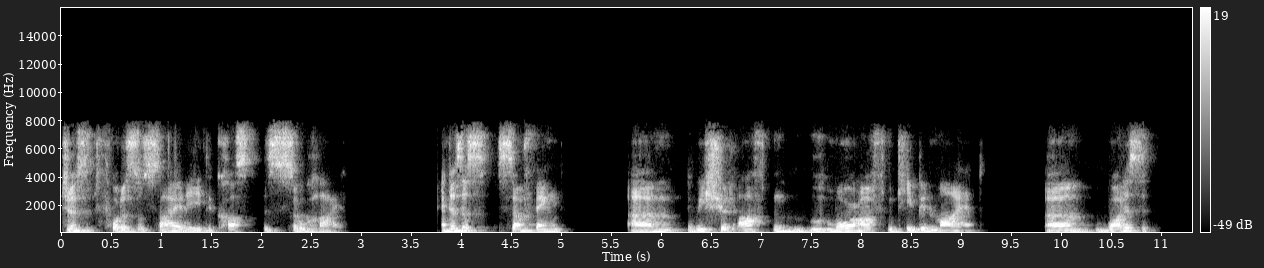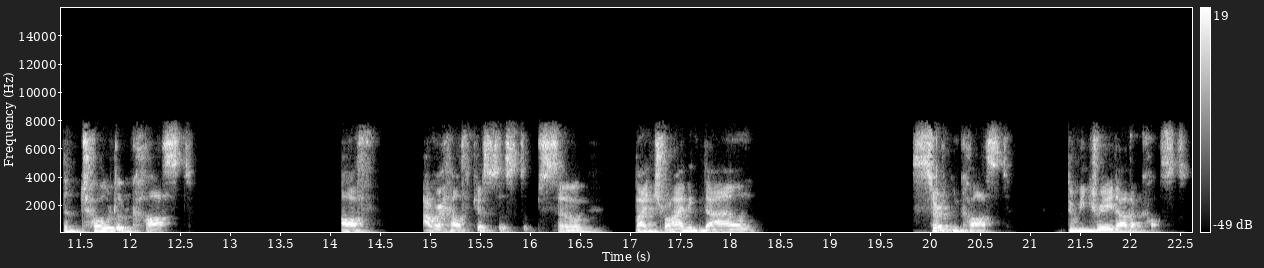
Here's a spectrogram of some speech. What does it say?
just for the society, the cost is so high. And this is something um, we should often, more often, keep in mind um, what is the total cost of our healthcare system? So by driving down certain costs, do we create other costs?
